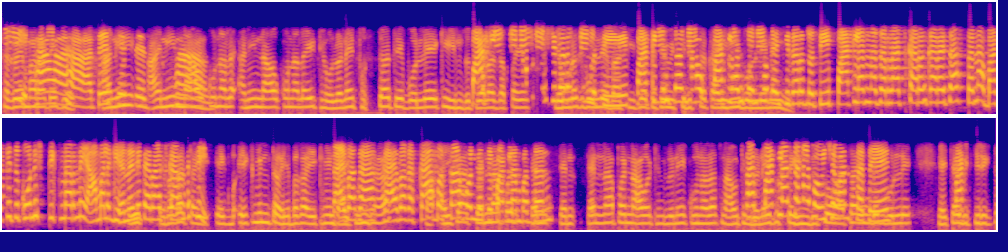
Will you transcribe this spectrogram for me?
सगळे तेच, आणि. नाव कुणाला आणि नाव कोणालाही ठेवलं नाही. फक्त ते बोलले की हिंदुत्वाला जपाय एवढंच बोलले. घ्यायची गरज होती. पाटलांना जर राजकारण करायचं असतं ना बाकीचं कोणीच टिकणार नाही. आम्हाला घेणं नाही त्या ताई, एक मिनिट हे बघा एक मिनिट काय बघा. काय बघा का बोलले पाटलांबद्दल? त्यां- त्यां- त्यांना पण नावं ठेवलं नाही. कुणालाच नाव बोलले याच्या व्यतिरिक्त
